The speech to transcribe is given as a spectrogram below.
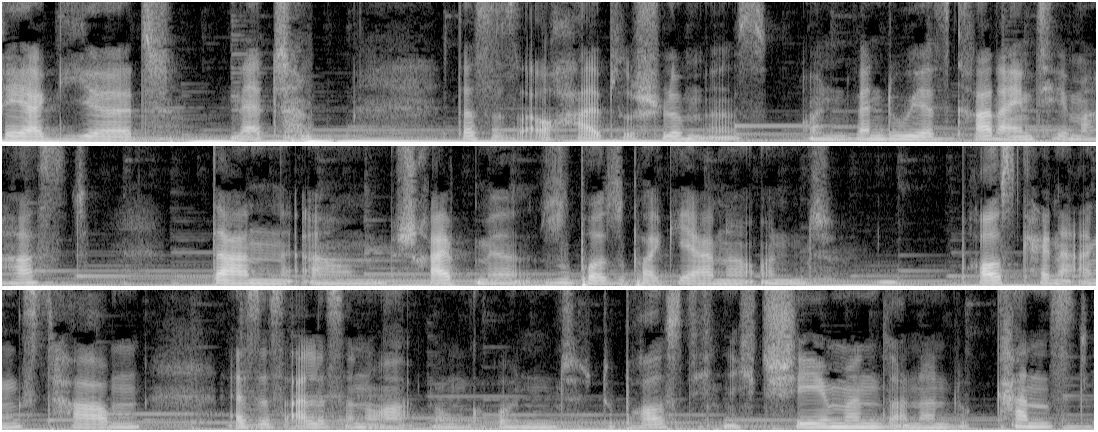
reagiert nett, dass es auch halb so schlimm ist. Und wenn du jetzt gerade ein Thema hast, dann ähm, schreib mir super, super gerne und brauchst keine Angst haben. Es ist alles in Ordnung und du brauchst dich nicht schämen, sondern du kannst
